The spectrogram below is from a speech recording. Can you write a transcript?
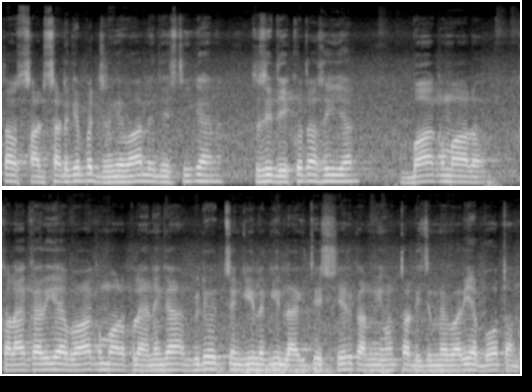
ਤਾਂ ਛੱਡ ਛੱਡ ਕੇ ਭੱਜਣਗੇ ਬਾਹਰਲੇ ਦੇਸ਼, ਠੀਕ ਹੈ ਨਾ? ਤੁਸੀਂ ਦੇਖੋ ਤਾਂ ਸਹੀ ਯਾਰ। ਬਾ ਕਮਾਲ ਕਲਾਕਾਰੀ ਆ ਬਾ ਕਮਾਲ ਪਲੈਨਿੰਗ ਆ। ਵੀਡੀਓ ਚੰਗੀ ਲੱਗੀ ਲਾਈਕ ਤੇ ਸ਼ੇਅਰ ਕਰਨੀ ਹੁਣ ਤੁਹਾਡੀ ਜ਼ਿੰਮੇਵਾਰੀ ਆ। ਬਹੁਤ ਧੰਨਵਾਦ।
